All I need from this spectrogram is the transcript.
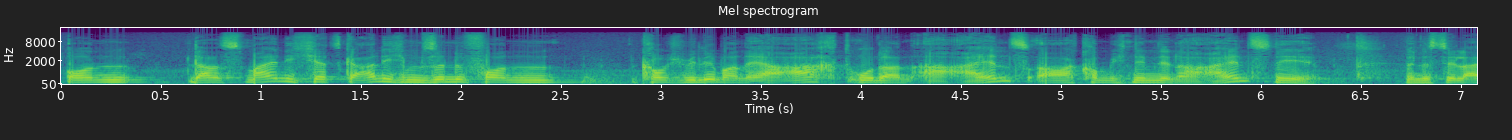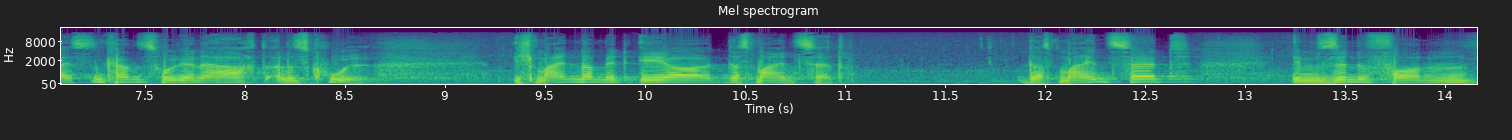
Und das meine ich jetzt gar nicht im Sinne von, kaufe ich mir lieber ein R8 oder ein A1. Ah, komm, ich nehme den A1. Nee, wenn du es dir leisten kannst, hol dir ein R8, alles cool. Ich meine damit eher das Mindset. Das Mindset im Sinne von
